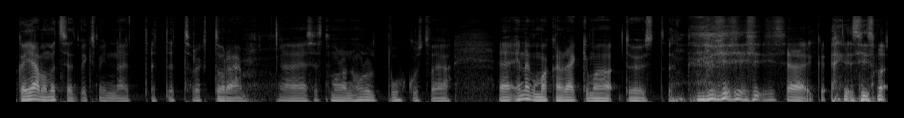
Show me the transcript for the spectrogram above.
aga jaa, ma mõtlesin, et võiks minna, et, et, et see oleks tore äh,, sest mul on hullult puhkust vaja äh,. enne kui ma hakkan rääkima tööst siis äh,, siis ma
